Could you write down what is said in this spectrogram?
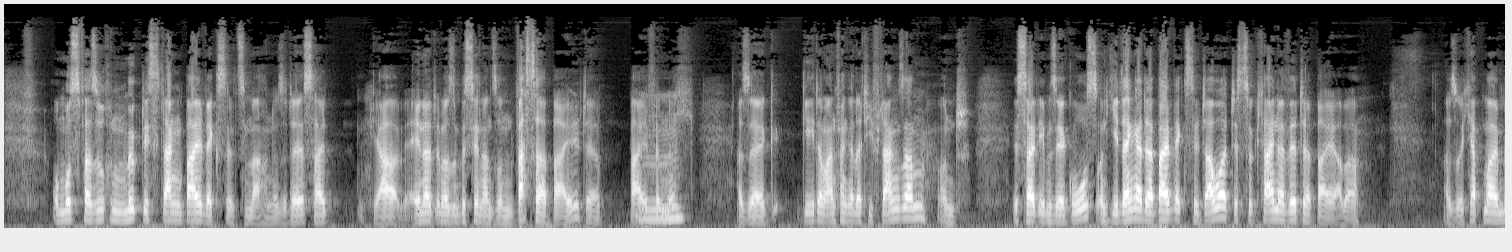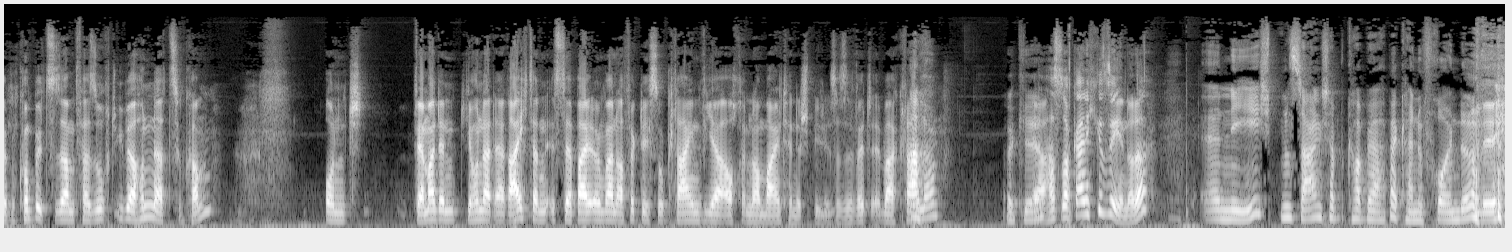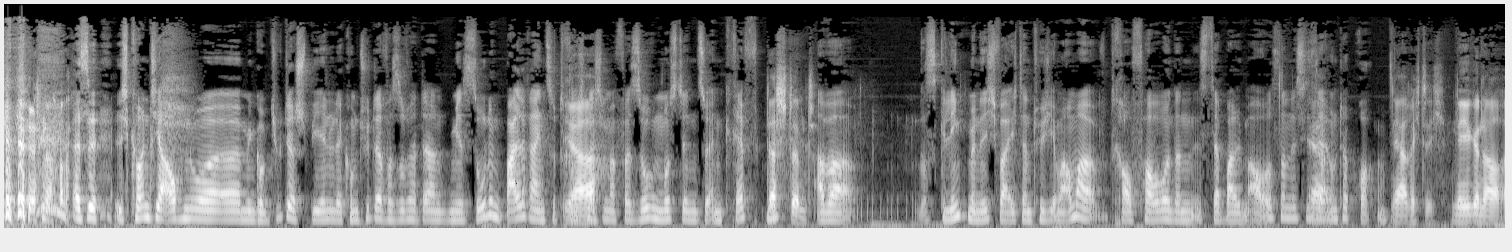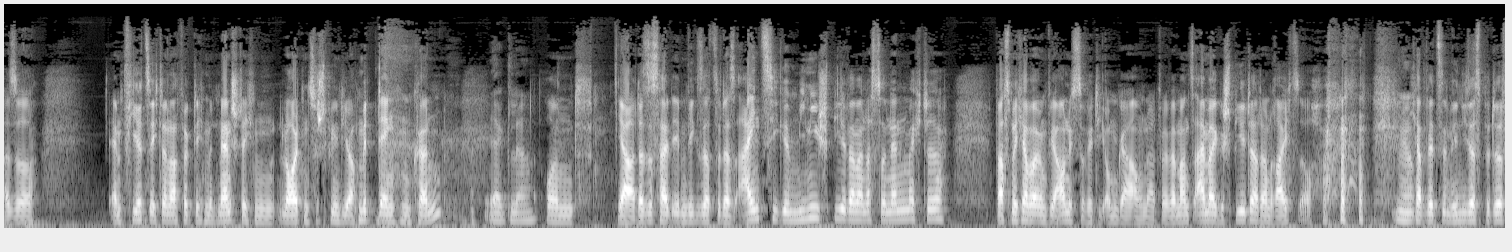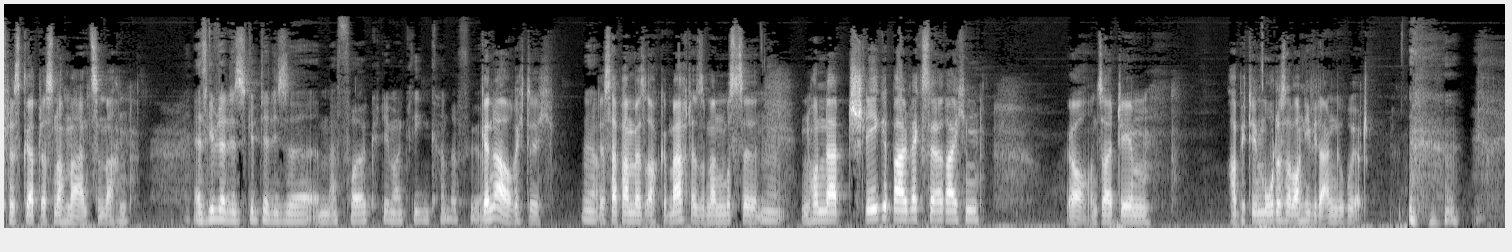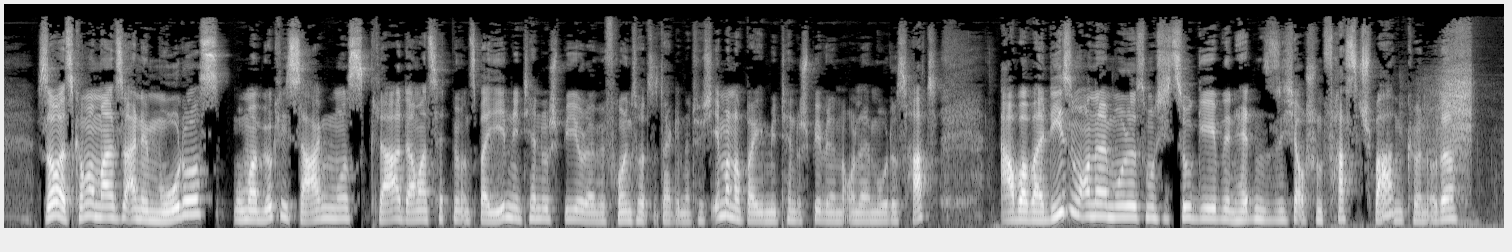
und muss versuchen, möglichst langen Ballwechsel zu machen. Also der ist halt, ja, erinnert immer so ein bisschen an so einen Wasserball, der Ball, mhm. finde ich. Also er geht am Anfang relativ langsam und ist halt eben sehr groß. Und je länger der Ballwechsel dauert, desto kleiner wird der Ball aber. Also ich habe mal mit einem Kumpel zusammen versucht, über 100 zu kommen. Und wenn man denn die 100 erreicht, dann ist der Ball irgendwann auch wirklich so klein, wie er auch im normalen Tennisspiel ist. Also er wird immer kleiner. Ach, okay. Ja, hast du noch gar nicht gesehen, oder? Äh, nee, ich muss sagen, ich habe hab ja, hab ja keine Freunde. Nee, genau. Also ich konnte ja auch nur äh, mit dem Computer spielen und der Computer versucht hat dann mir so den Ball reinzutreffen, ja. dass ich mal versuchen musste, ihn zu entkräften. Das stimmt. Aber das gelingt mir nicht, weil ich natürlich immer auch mal drauf haue und dann ist der Ball im Aus, dann ist sie ja. sehr unterbrochen. Ja, richtig. Nee, genau. Also empfiehlt sich dann auch wirklich mit menschlichen Leuten zu spielen, die auch mitdenken können. Ja, klar. Und ja, das ist halt eben, wie gesagt, so das einzige Minispiel, wenn man das so nennen möchte, was mich aber irgendwie auch nicht so richtig umgehauen hat, weil wenn man es einmal gespielt hat, dann reicht's auch. ja. Ich habe jetzt irgendwie nie das Bedürfnis gehabt, das nochmal anzumachen. Es gibt ja, es gibt ja diese ähm, Erfolg, den man kriegen kann dafür. Genau, richtig. Ja. Deshalb haben wir es auch gemacht. Also man musste ja. einen 100 Schlägeballwechsel erreichen. Ja, und seitdem habe ich den Modus aber auch nie wieder angerührt. So, jetzt kommen wir mal zu einem Modus, wo man wirklich sagen muss, klar, damals hätten wir uns bei jedem Nintendo-Spiel, oder wir freuen uns heutzutage natürlich immer noch bei jedem Nintendo-Spiel, wenn er einen Online-Modus hat. Aber bei diesem Online-Modus muss ich zugeben, den hätten sie sich ja auch schon fast sparen können, oder?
